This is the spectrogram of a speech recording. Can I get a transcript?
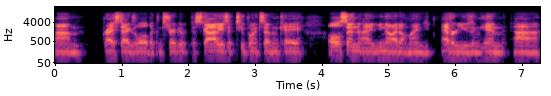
Um, price tag's a little bit constricted. Piscotty's at 2.7K. Olson, uh, you know, I don't mind ever using him. Uh,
